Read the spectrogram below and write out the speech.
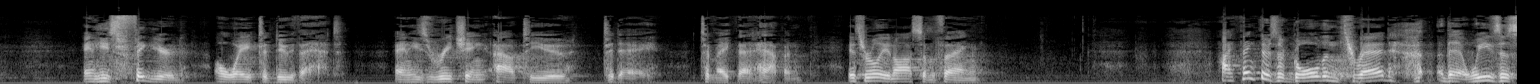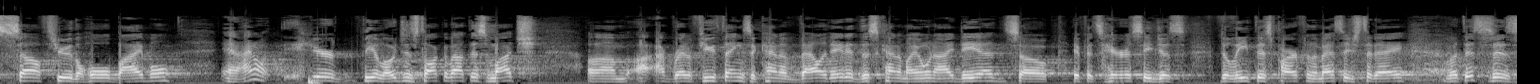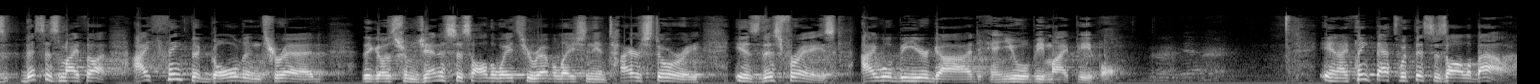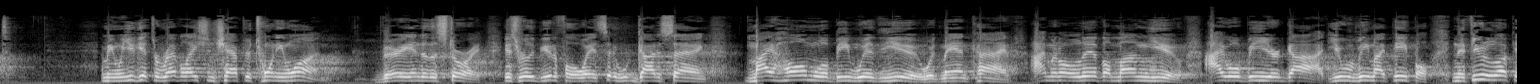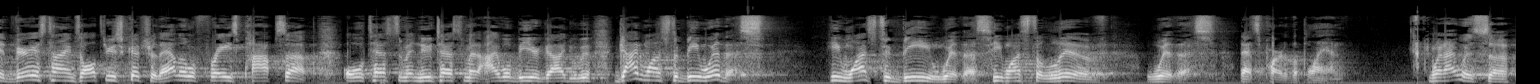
And He's figured a way to do that. And He's reaching out to you today to make that happen. It's really an awesome thing. I think there's a golden thread that weaves itself through the whole Bible. And I don't hear theologians talk about this much. Um, I've read a few things that kind of validated this kind of my own idea. So if it's heresy, just delete this part from the message today. But this is this is my thought. I think the golden thread that goes from Genesis all the way through Revelation, the entire story, is this phrase: "I will be your God, and you will be my people." And I think that's what this is all about. I mean, when you get to Revelation chapter 21, very end of the story, it's really beautiful the way God is saying, My home will be with you, with mankind. I'm going to live among you. I will be your God. You will be my people. And if you look at various times all through Scripture, that little phrase pops up. Old Testament, New Testament, I will be your God. God wants to be with us. He wants to be with us. He wants to live with us. That's part of the plan. When I was uh,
